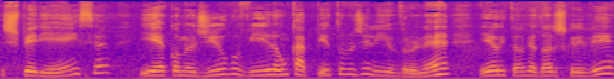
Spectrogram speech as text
experiência e é como eu digo, vira um capítulo de livro, né? Eu então que adoro escrever,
